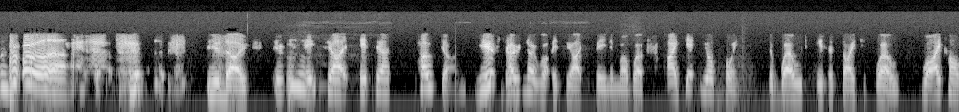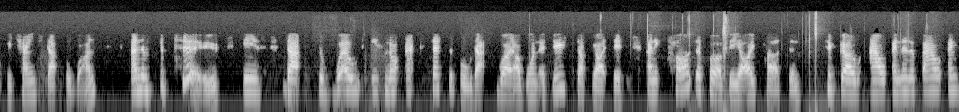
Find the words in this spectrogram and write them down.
you know, it, mm-hmm. it's like it's like hold on, you don't know what it's like being in my world. I get your point. The world is a sighted world. Why can't we change that for one? And then for two is that the world is not accessible. That's why I want to do stuff like this. And it's harder for a VI person to go out and about and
